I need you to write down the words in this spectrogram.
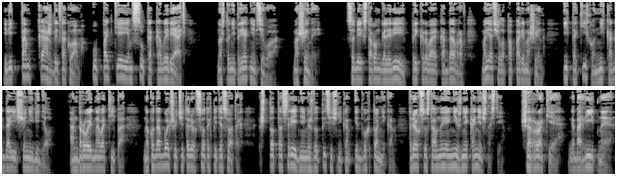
и ведь там каждый в таком. Употеем, сука, ковырять. Но что неприятнее всего — машины. С обеих сторон галереи, прикрывая кадавров, маячила по паре машин. И таких он никогда еще не видел. Андроидного типа, но куда больше четырехсотых-пятисотых. Что-то среднее между тысячником и двухтонником. Трехсуставные нижние конечности. Широкие, габаритные,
